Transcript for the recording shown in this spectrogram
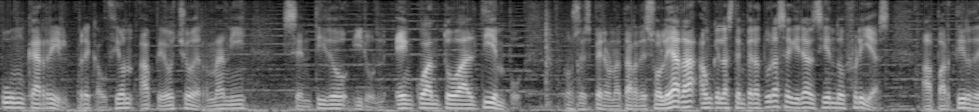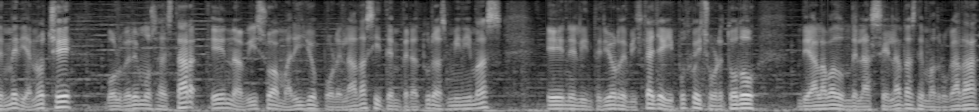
un carril. Precaución AP8 Hernani, sentido Irún. En cuanto al tiempo, nos espera una tarde soleada, aunque las temperaturas seguirán siendo frías. A partir de medianoche volveremos a estar en aviso amarillo por heladas y temperaturas mínimas en el interior de Vizcaya, Guipúzcoa y sobre todo de Álava, donde las heladas de madrugada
